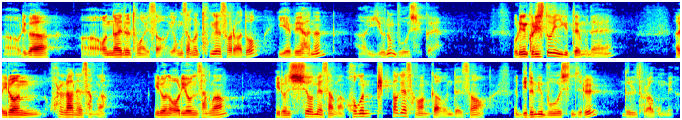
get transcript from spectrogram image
어, 우리가 어, 온라인을 통해서 영상을 통해서라도 예배하는 어, 이유는 무엇일까요? 우리는 그리스도인이기 때문에 어, 이런 혼란의 상황, 이런 어려운 상황, 이런 시험의 상황, 혹은 핍박의 상황 가운데서 믿음이 무엇인지를 늘 돌아봅니다.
